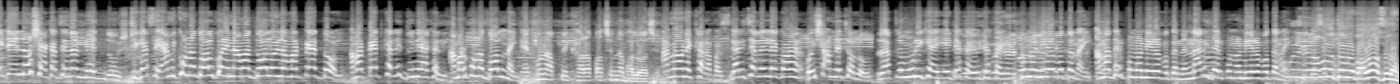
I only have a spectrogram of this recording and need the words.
এটাই হলো শেখ হাসিনার মেন দোষ ঠিক আছে? আমি কোনো দল করি না। আমার দল হইল আমার পেট দল। আমার পেট খালি দুনিয়া খালি। আমার কোনো দল নাই। এখন আপনি খারাপ আছেন না ভালো আছেন? আমি অনেক খারাপ আছি। গাড়ি চালাইলে কয়, ওই সামনে চলো। রাত্রে মুড়ি খাই এইটা খাই ওইটা খাই। কোনো নিরাপত্তা নাই আমাদের কোনো নিরাপত্তা নাই নারীদের কোনো নিরাপত্তা নাই। আমলে তো আমরা ভালো আছিলাম।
